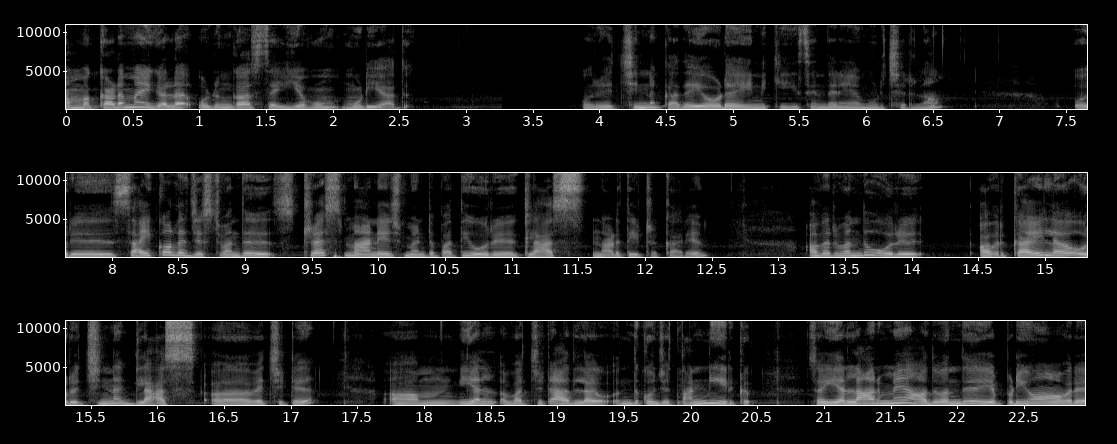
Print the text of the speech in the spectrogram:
நம்ம கடமைகளை ஒழுங்காக செய்யவும் முடியாது. ஒரு சின்ன கதையோடு இன்றைக்கி சிந்தனையை முடிச்சிடலாம். ஒரு சைக்காலஜிஸ்ட் வந்து ஸ்ட்ரெஸ் மேனேஜ்மெண்ட்டை பற்றி ஒரு கிளாஸ் நடத்திட்டுருக்காரு. அவர் வந்து ஒரு அவர் கையில் ஒரு சின்ன கிளாஸ் வச்சுட்டு எல் வச்சுட்டு அதில் வந்து கொஞ்சம் தண்ணி இருக்குது ஸோ எல்லாருமே அது வந்து எப்படியும் அவர்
